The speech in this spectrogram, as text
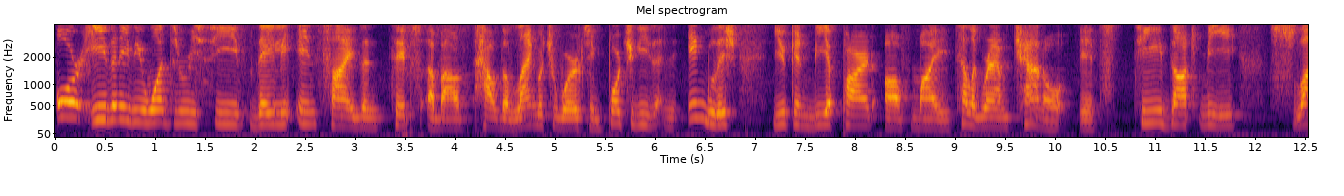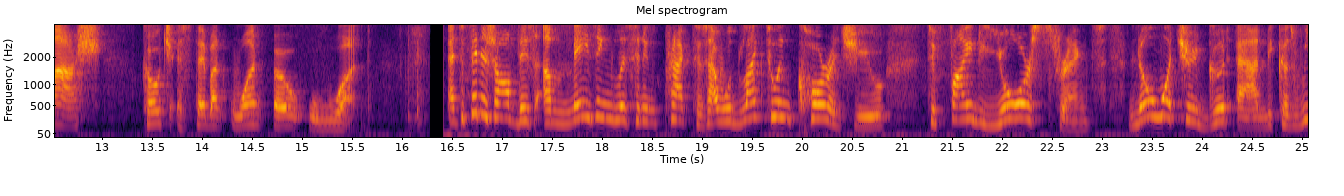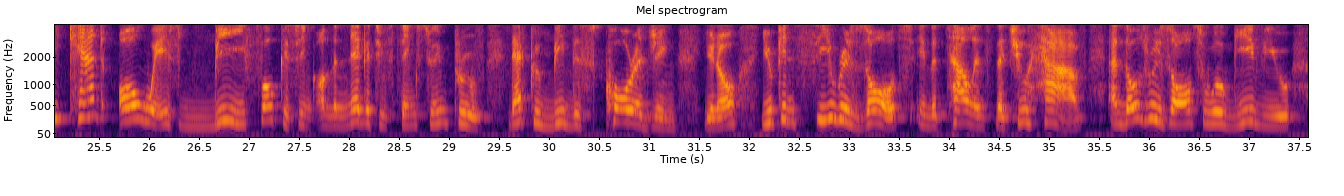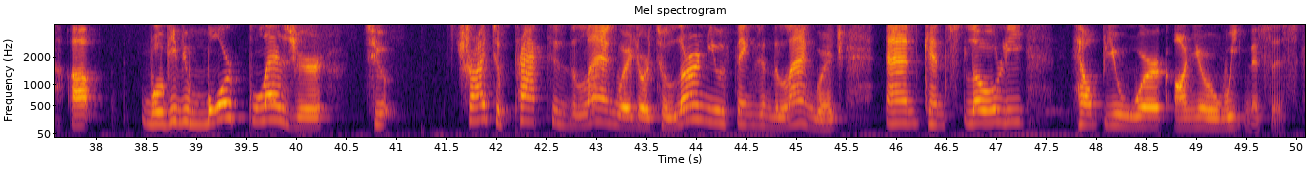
or even if you want to receive daily insights and tips about how the language works in Portuguese and English, you can be a part of my Telegram channel. It's t.me slash Coach Esteban 101. And to finish off this amazing listening practice, I would like to encourage you to find your strengths. Know what you're good at because we can't always be focusing on the negative things to improve. That could be discouraging, you know. You can see results in the talents that you have, and those results will give you uh, will give you more pleasure to try to practice the language or to learn new things in the language and can slowly help you work on your weaknesses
